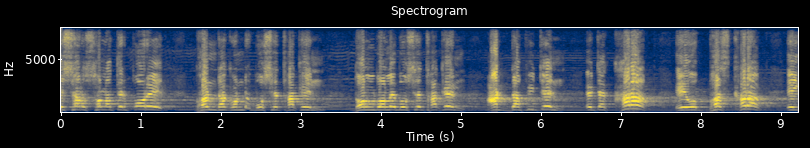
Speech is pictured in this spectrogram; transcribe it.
এসার সলাতের পরে ঘণ্টা ঘণ্টা বসে থাকেন, দলবলে বসে থাকেন, আড্ডা পিটেন। এটা খারাপ, এই অভ্যাস খারাপ, এই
